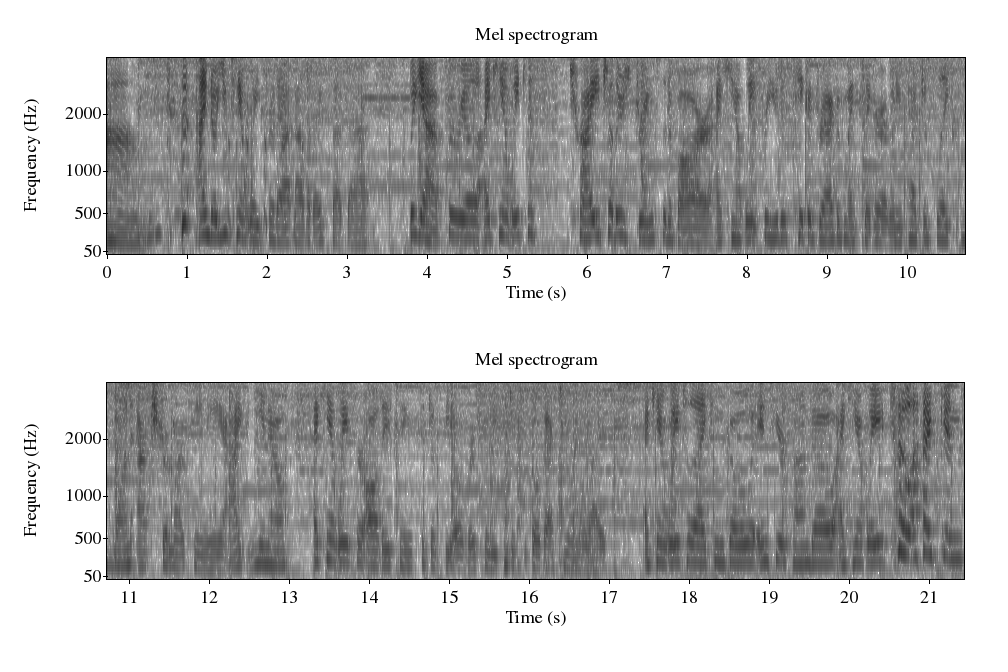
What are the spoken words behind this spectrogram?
Um, I know you can't wait for that now that I've said that. But yeah, for real, I can't wait to try each other's drinks at a bar. I can't wait for you to take a drag of my cigarette when you've had just like one extra martini. I, you know, I can't wait for all these things to just be over so we can just go back to normal life. I can't wait till I can go into your condo. I can't wait till I can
